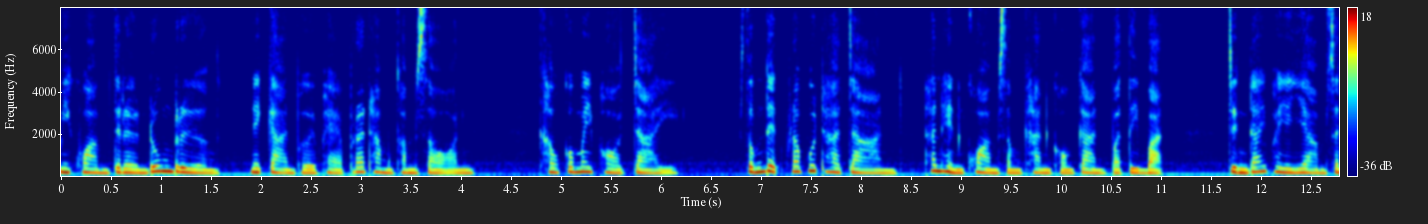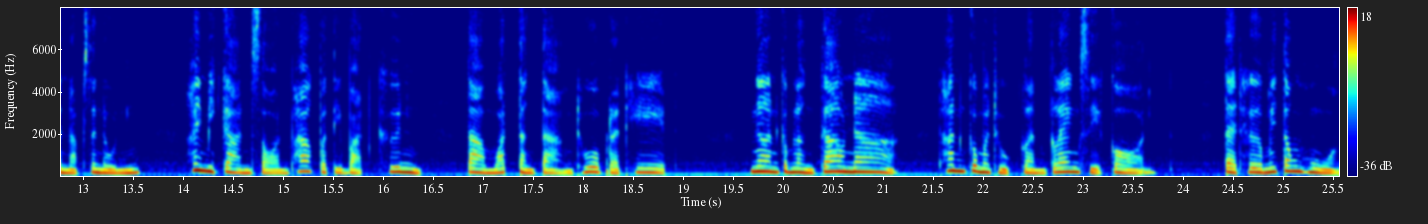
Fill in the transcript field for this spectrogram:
มีความเจริญรุ่งเรือง ในการเผยแผ่พระธรรมคำสอน เขาก็ไม่พอใจ สมเด็จพระพุทธาจารย์ ท่านเห็นความสำคัญของการปฏิบัติ จึงได้พยายามสนับสนุน ให้มีการสอนภาคปฏิบัติขึ้น ตามวัดต่างๆ ทั่วประเทศ งานกำลังก้าวหน้า ท่านก็มาถูกกลั่นแกล้งเสียก่อน แต่เธอไม่ต้องห่วง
